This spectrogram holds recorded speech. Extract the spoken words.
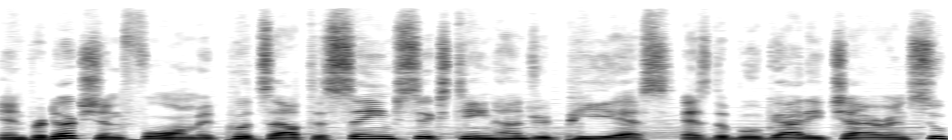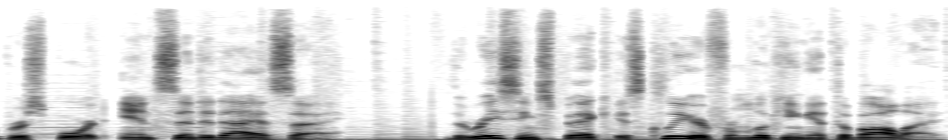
In production form, it puts out the same 1600 PS as the Bugatti Chiron Supersport and Centodieci. The racing spec is clear from looking at the bolide.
